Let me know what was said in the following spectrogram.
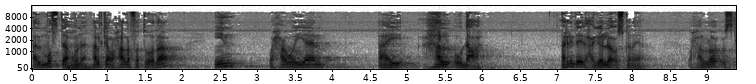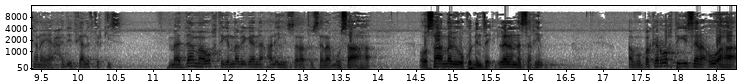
almufta huna halkan waxaa la fatwoodaa in waxaa weeyaan ay hal u dhaca arrintayd xagee loo cuskanaya. Waxaa loo cuskanayaa xadiidkan laftarkiisa maadaama waqtiga nabigeena calayhi salaatu wasalaam uu saa ahaa oo saa nabigu ku dhintay lana nasakhin. Abubakar waqtigiisana uu ahaa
